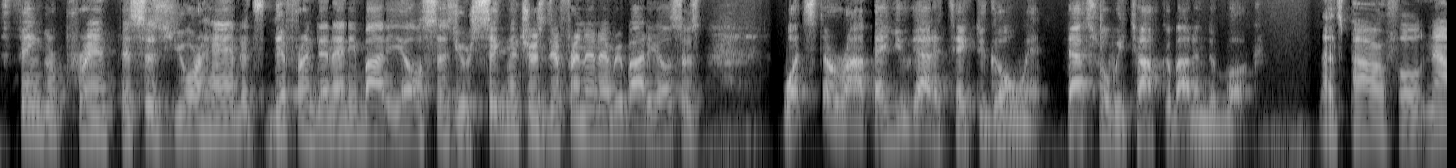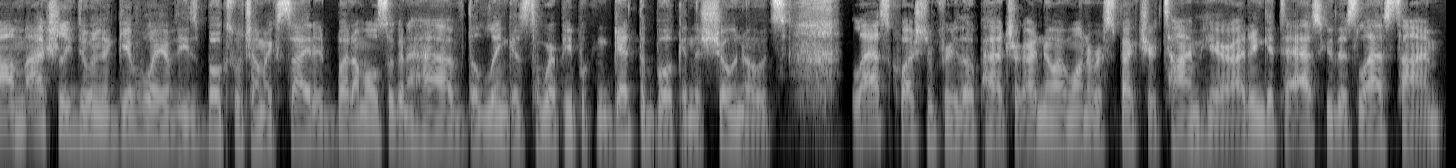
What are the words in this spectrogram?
fingerprint. This is your hand. It's different than anybody else's. Your signature is different than everybody else's. What's the route that you got to take to go win? That's what we talk about in the book. That's powerful. Now, I'm actually doing a giveaway of these books, which I'm excited, but I'm also going to have the link as to where people can get the book in the show notes. Last question for you, though, Patrick. I know I want to respect your time here. I didn't get to ask you this last time.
